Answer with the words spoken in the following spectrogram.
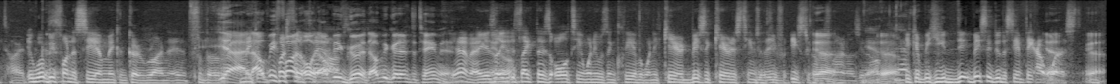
It's hard. It would be fun to see him make a good run uh, for the Yeah, make that a would be fun. Oh, that would be good. That would be good entertainment. Yeah, man. It's You like know? it's like his old team when he was in Cleveland when he carried basically carried his team to the East- Eastern Conference Yeah. Finals. You know, Yeah. Yeah. Yeah. he could be he could basically do the same thing out yeah. west. Yeah.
